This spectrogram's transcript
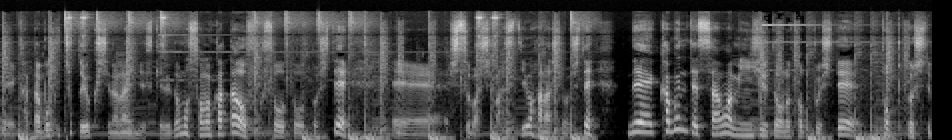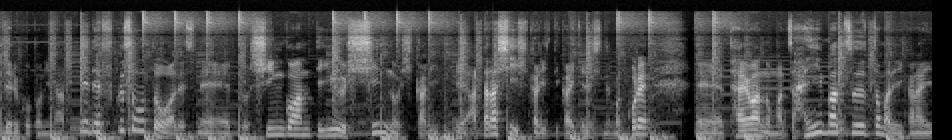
えー、方、僕ちょっとよく知らないんですけれども、その方を副総統として、えー、出馬しますっていう話をして、で、カブンテスさんは民衆党のトップして、トップとして出ることになって、で、副総統はですね、えっ、と、新語案っていう真の光、え新しい光って書いてですね、まあ、これ、え台湾の、ま、財閥とまでいかないん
